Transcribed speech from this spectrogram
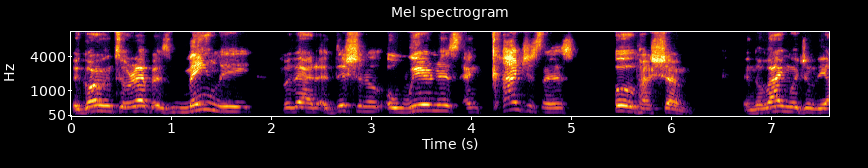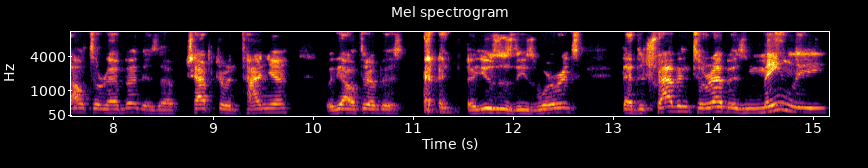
The going to Rebbe is mainly for that additional awareness and consciousness of Hashem in the language of the Alter Rebbe, there's a chapter in Tanya where the Alter Rebbe uh, uses these words that the traveling to Rebbe is mainly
